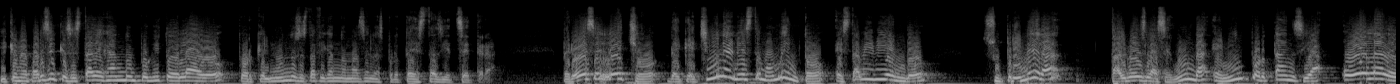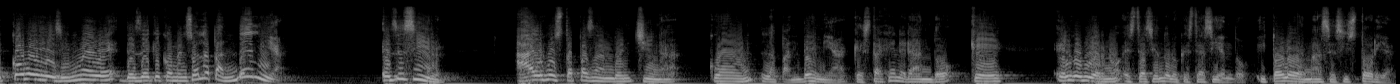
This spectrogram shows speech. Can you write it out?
y que me parece que se está dejando un poquito de lado porque el mundo se está fijando más en las protestas y etcétera. Pero es el hecho de que China en este momento está viviendo su primera, tal vez la segunda en importancia, ola de COVID-19 desde que comenzó la pandemia. Es decir, algo está pasando en China con la pandemia que está generando que el gobierno esté haciendo lo que esté haciendo y todo lo demás es historia.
